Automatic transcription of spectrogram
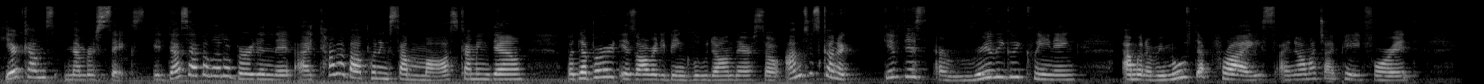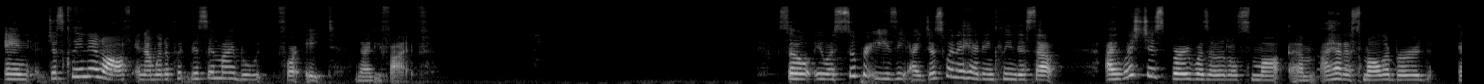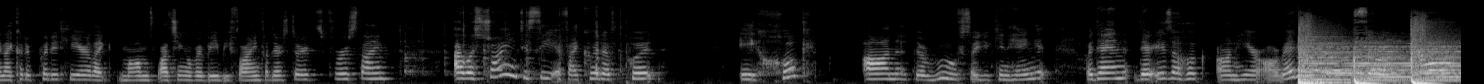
Here comes number six. It does have a little bird in it. I thought about putting some moss coming down, but the bird is already being glued on there. So I'm just going to give this a really good cleaning. I'm going to remove the price. I know how much I paid for it and just clean it off and I'm going to put this in my boot for $8.95. So it was super easy. I just went ahead and cleaned this up. I wish this bird was a little small. Um, I had a smaller bird and I could have put it here like mom's watching over baby flying for their first time. I was trying to see if I could have put a hook on the roof so you can hang it. But then there is a hook on here already. So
